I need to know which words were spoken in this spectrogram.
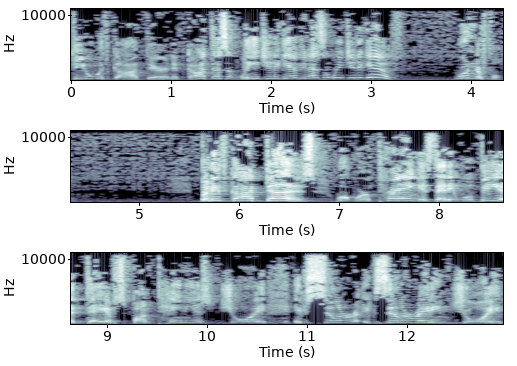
deal with God there. And if God doesn't lead you to give, He doesn't lead you to give. Wonderful. But if God does, what we're praying is that it will be a day of spontaneous joy, exhilarating joy,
